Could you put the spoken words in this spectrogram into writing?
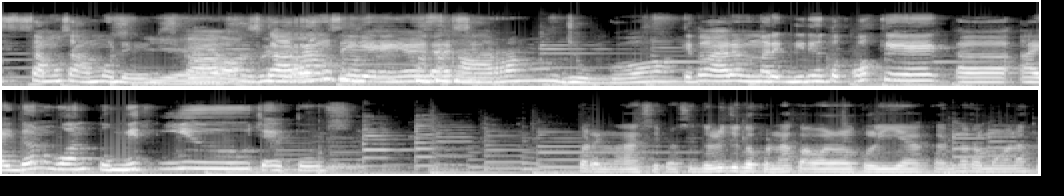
sama-sama deh. Iya. Sekarang, sekarang sih kayaknya. Sekarang juga. Kita akhirnya menarik diri untuk oke, uh, I don't want to meet you, cek itu. Pernah sih pasti dulu juga pernah ke awal kuliah karena rombongan aku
